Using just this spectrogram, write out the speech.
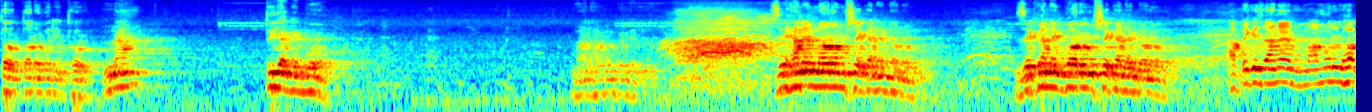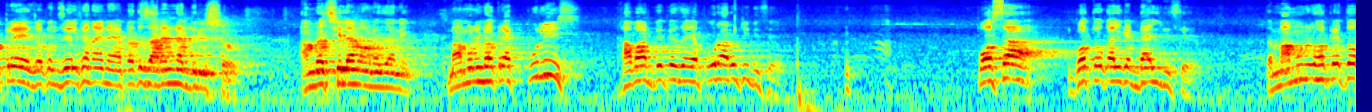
তো তরবারি ধো। না, তুই আগে বল। মারহাবা বললেন না। যেখানে নরম, সেখানে নরম। যেখানে গরম, সেখানে গরম। আপনি কি জানেন, মামুনুল হকরে যখন জেলখানায় নেয়, আপনারা তো জানেন না দৃশ্য। আমরা ছিলাম, আমরা জানি। মামুনুল হকরে এক পুলিশ খাবার দিতে যায় পোড়া রুটি দিছে। পচা গতকালকে ডাইল দিছে। তা মামুনুল হকরে তো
